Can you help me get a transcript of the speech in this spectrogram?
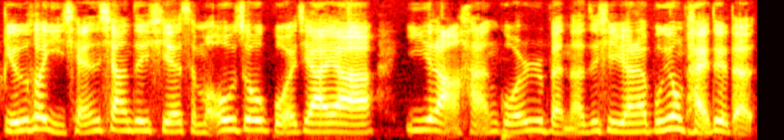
比如说以前像这些什么欧洲国家呀、伊朗、韩国、日本呢，这些原来不用排队的，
